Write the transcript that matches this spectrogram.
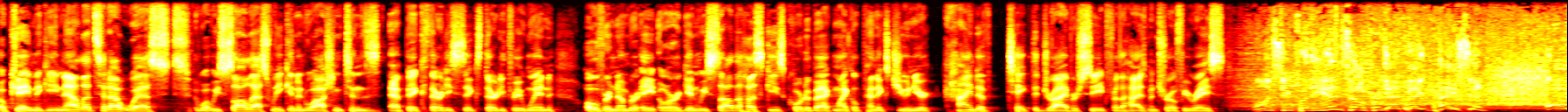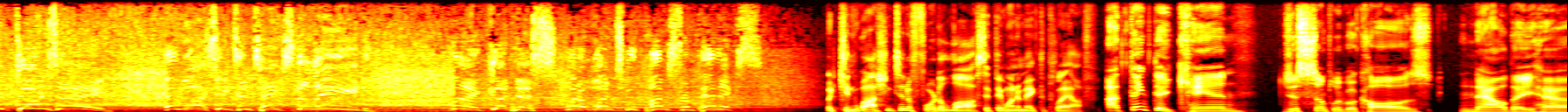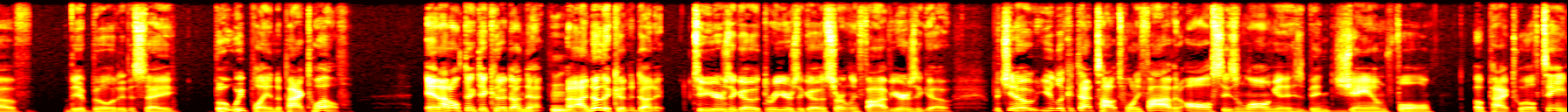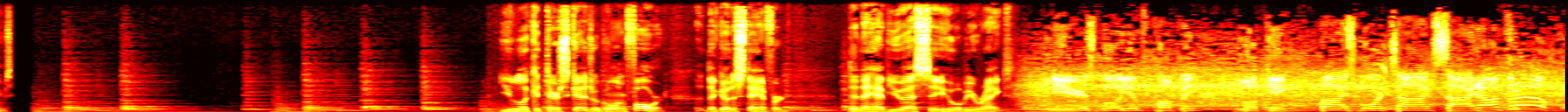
Okay, McGee, now let's head out west. What we saw last weekend in Washington's epic 36 33 win over number eight Oregon, we saw the Huskies quarterback Michael Penix Jr. kind of take the driver's seat for the Heisman Trophy race. Launching for the end zone, forget being patient. Odunze! And Washington takes the lead. My goodness, what a one two punch from Penix. But can Washington afford a loss if they want to make the playoff? I think they can just simply because now they have the ability to say, but we play in the Pac 12. And I don't think they could have done that. Hmm. I know they couldn't have done it two years ago, three years ago, certainly five years ago. But you know, you look at that top 25, and all season long, it has been jammed full of Pac 12 teams. You look at their schedule going forward. They go to Stanford, then they have USC, who will be ranked. Here's Williams pumping. Looking, buys more time, side on throw,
